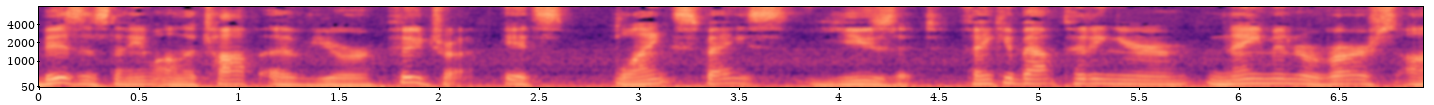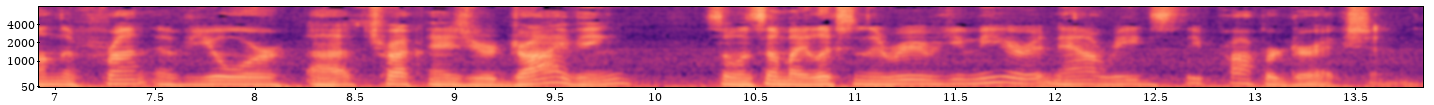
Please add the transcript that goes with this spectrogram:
business name on the top of your food truck. It's blank space, use it. Think about putting your name in reverse on the front of your uh, truck as you're driving. So when somebody looks in the rearview mirror, it now reads the proper direction.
